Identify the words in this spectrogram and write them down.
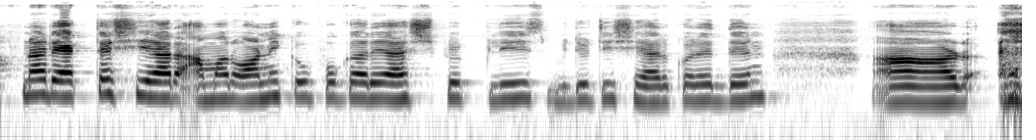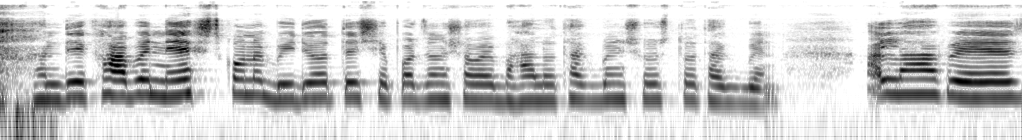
আপনার একটা শেয়ার আমার অনেক উপকারে আসবে প্লিজ ভিডিওটি শেয়ার করে দেন। আর দেখা হবে নেক্সট কোনো ভিডিওতে। সে পর্যন্ত সবাই ভালো থাকবেন, সুস্থ থাকবেন। আল্লাহ হাফেজ।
